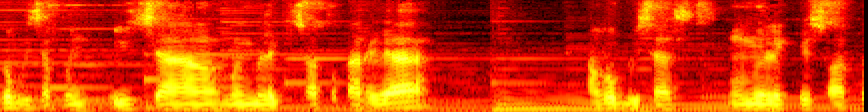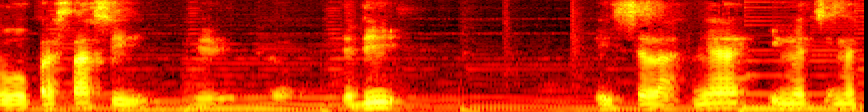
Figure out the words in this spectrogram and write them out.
Aku bisa bisa memiliki suatu karya. Aku bisa memiliki suatu prestasi gitu. Jadi istilahnya image-image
